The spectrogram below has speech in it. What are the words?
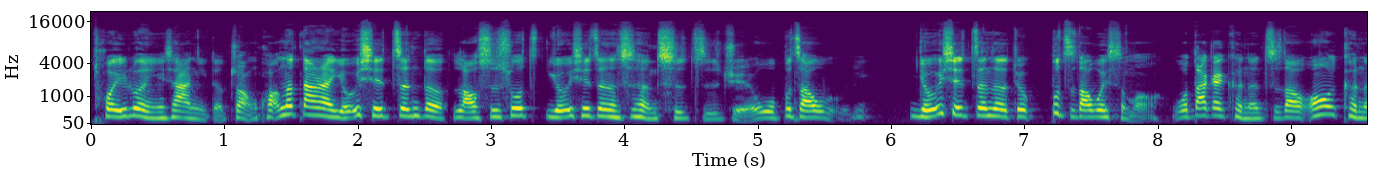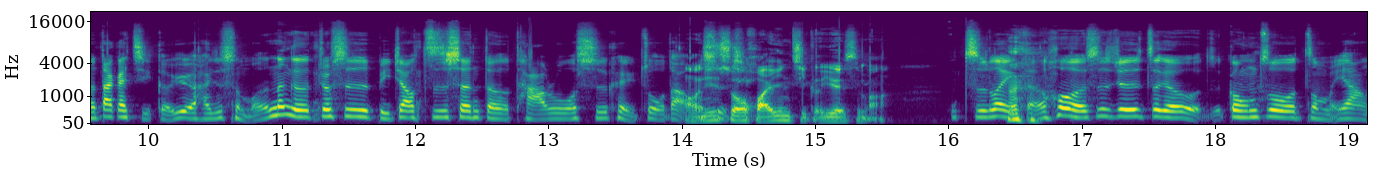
推论一下你的状况。那当然有一些真的，老实说，有一些真的是很吃直觉。我不知道，有一些真的就不知道为什么。我大概可能知道，哦，可能大概几个月还是什么，那个就是比较资深的塔罗师可以做到。哦，你是说怀孕几个月是吗？之类的，或者是就是这个工作怎么样？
